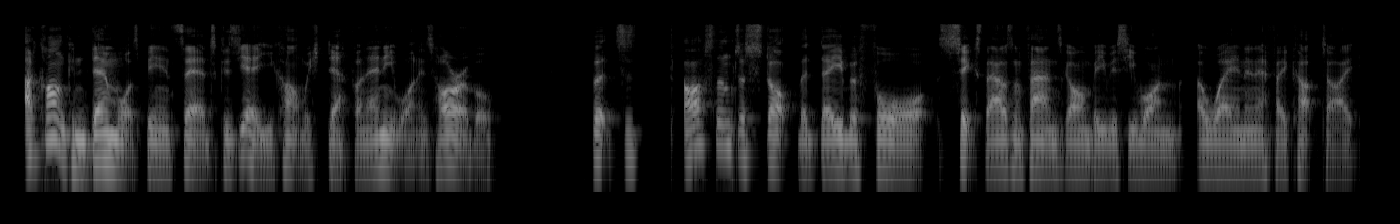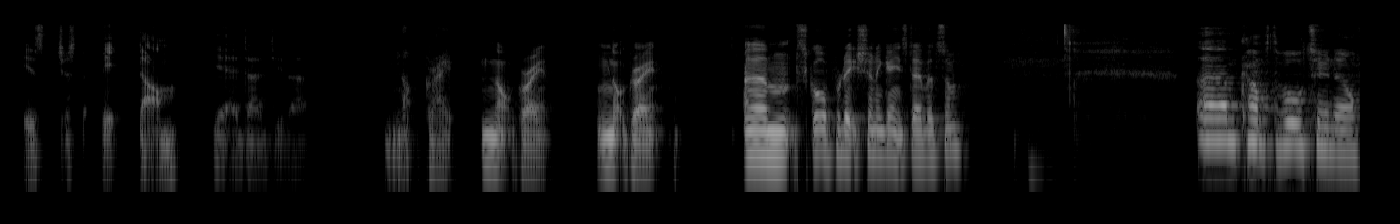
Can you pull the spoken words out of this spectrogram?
I can't condemn what's being said because, yeah, you can't wish death on anyone. It's horrible. But to ask them to stop the day before 6,000 fans go on BBC One away in an FA Cup tie is just a bit dumb. Yeah, don't do that. Not great. Not great. Not great. Um, score prediction against Everton? Um, comfortable 2 0.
